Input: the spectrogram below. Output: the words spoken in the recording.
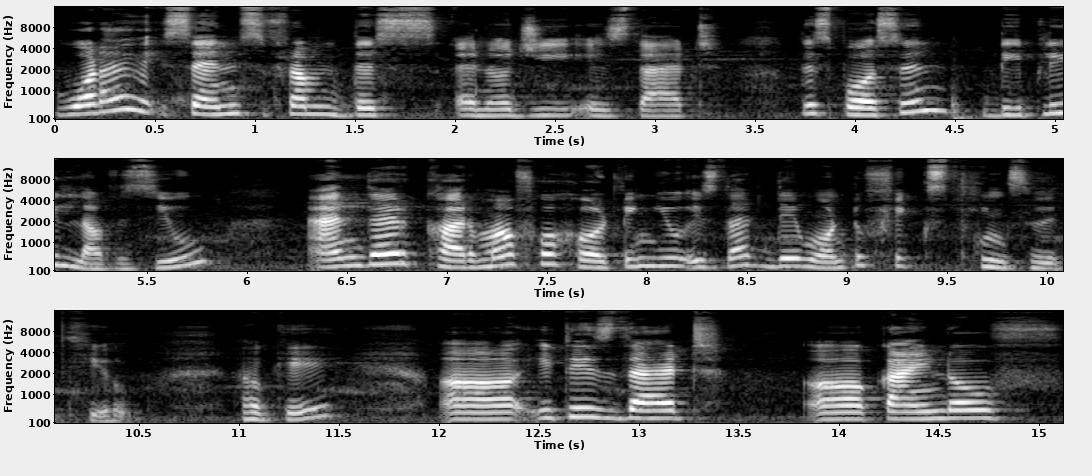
what I sense from this energy is that this person deeply loves you and their karma for hurting you is that they want to fix things with you okay? Uh, it is that uh, kind of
